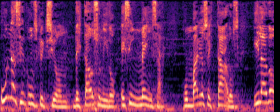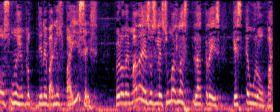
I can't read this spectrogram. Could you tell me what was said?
una circunscripción de Estados Unidos es inmensa, con varios estados, y la dos, un ejemplo, tiene varios países. Pero además de eso, si le sumas las, las tres, que es Europa,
